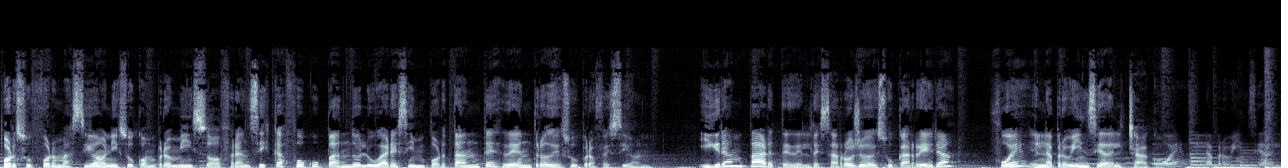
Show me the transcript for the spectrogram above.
Por su formación y su compromiso, Francisca fue ocupando lugares importantes dentro de su profesión y gran parte del desarrollo de su carrera fue en la provincia del Chaco. Fue en la provincia del Chaco.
